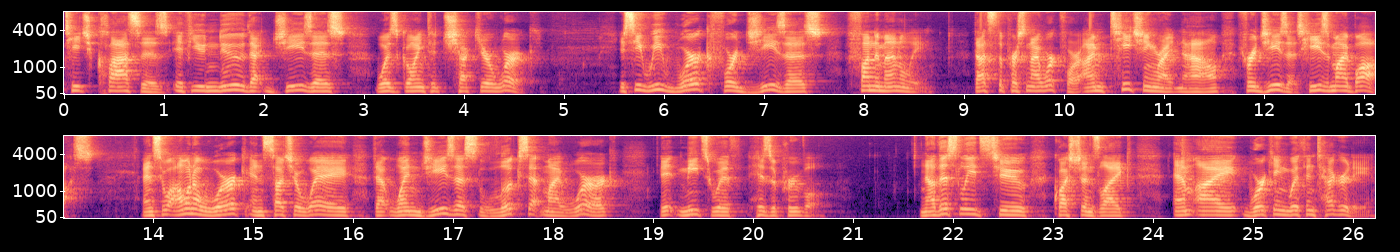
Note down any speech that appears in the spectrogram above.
teach classes if you knew that Jesus was going to check your work? You see, we work for Jesus fundamentally. That's the person I work for. I'm teaching right now for Jesus. He's my boss. And so I want to work in such a way that when Jesus looks at my work, it meets with his approval. Now, this leads to questions like Am I working with integrity?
